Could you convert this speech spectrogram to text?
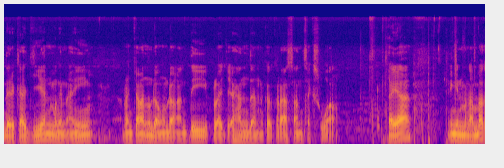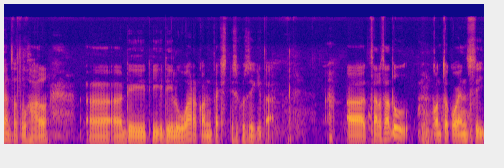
dari kajian mengenai rancangan undang-undang anti pelecehan dan kekerasan seksual. Saya ingin menambahkan satu hal uh, di, di di luar konteks diskusi kita uh, salah satu konsekuensi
